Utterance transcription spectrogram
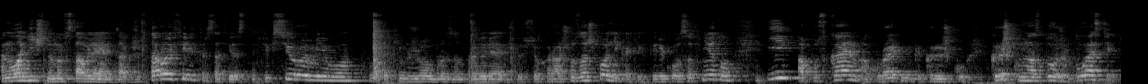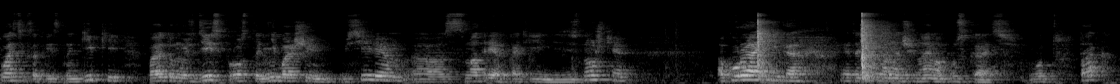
Аналогично мы вставляем также второй фильтр, соответственно, фиксируем его вот таким же образом, проверяем, что все хорошо зашло, никаких перекосов нету. И опускаем аккуратненько крышку. Крышка у нас тоже пластик, пластик, соответственно, гибкий, поэтому здесь просто небольшим усилием, э, смотря в какие здесь ножки, аккуратненько это дело начинаем опускать. Вот так,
